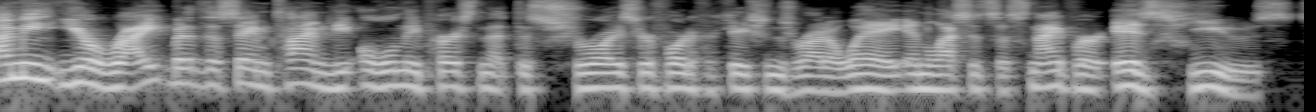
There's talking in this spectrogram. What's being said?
I mean, you're right, but at the same time, the only person that destroys her fortifications right away, unless it's a sniper, is Fuse.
